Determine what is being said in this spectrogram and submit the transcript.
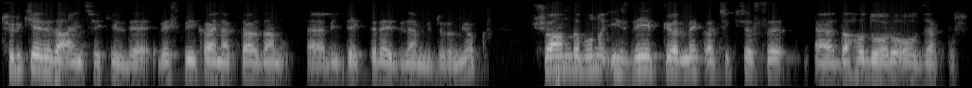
Türkiye'de de aynı şekilde resmi kaynaklardan e, bir deklare edilen bir durum yok. Şu anda bunu izleyip görmek açıkçası e, daha doğru olacaktır.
